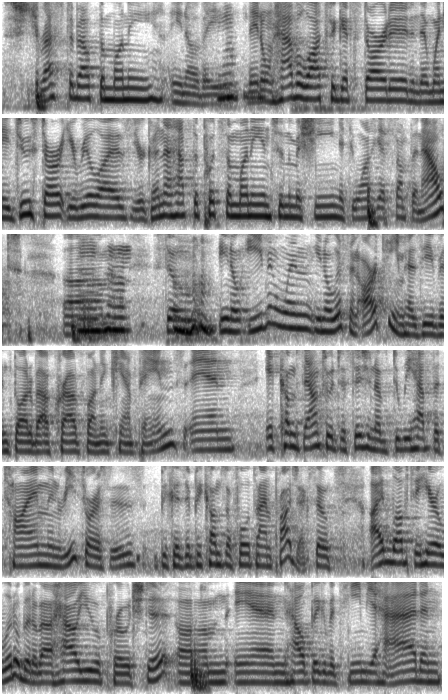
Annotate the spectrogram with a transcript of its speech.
stressed about the money. You know, they mm-hmm. they don't have a lot to get started, and then when you do start, you realize you're gonna have to put some money into the machine if you want to get something out. Um, mm-hmm. So mm-hmm. you know, even when you know, listen, our team has even thought about crowdfunding campaigns and it comes down to a decision of do we have the time and resources? Because it becomes a full-time project. So i'd love to hear a little bit about how you approached it um, and how big of a team you had and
